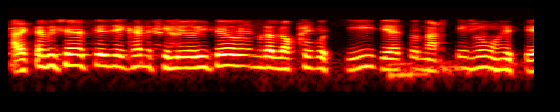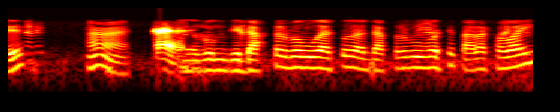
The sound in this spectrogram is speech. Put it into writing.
আরেকটা বিষয় হচ্ছে যে এখানে শিলিগুড়িতেও আমরা লক্ষ্য করছি যে এত নার্সিং হোম হয়েছে হ্যাঁ? হ্যাঁ। এবং যে ডাক্তারবাবু এত ডাক্তারবাবু আছে তারা সবাই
